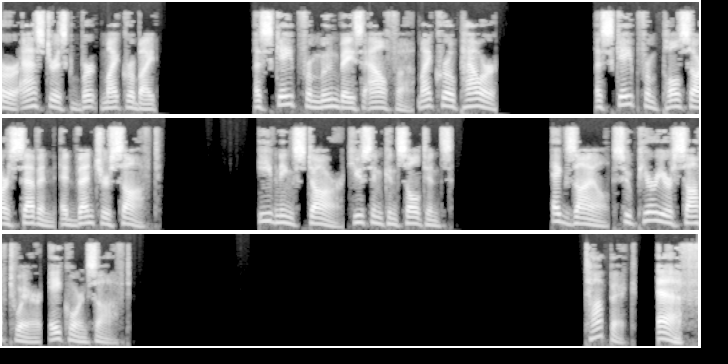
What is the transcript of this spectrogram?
Er asterisk Bert microbyte. Escape from Moonbase Alpha Micro Power Escape from Pulsar 7 Adventure Soft. Evening Star Hewson Consultants. Exile Superior Software Acornsoft Topic F.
